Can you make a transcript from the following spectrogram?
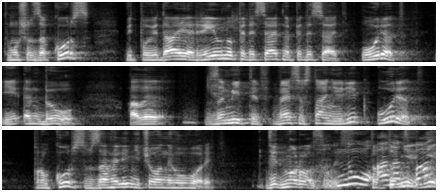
тому що за курс відповідає рівно 50 на 50 уряд і НБУ. Але замітьте, весь останній рік уряд про курс взагалі нічого не говорить. Відморозились. Ну Тобто, ні- Нацбанк ні-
